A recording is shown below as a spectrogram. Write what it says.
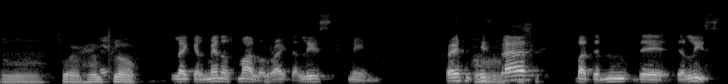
Mm, por ejemplo, like el menos malo, right? The least mean, right? It's Oh, bad, but the the the least.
